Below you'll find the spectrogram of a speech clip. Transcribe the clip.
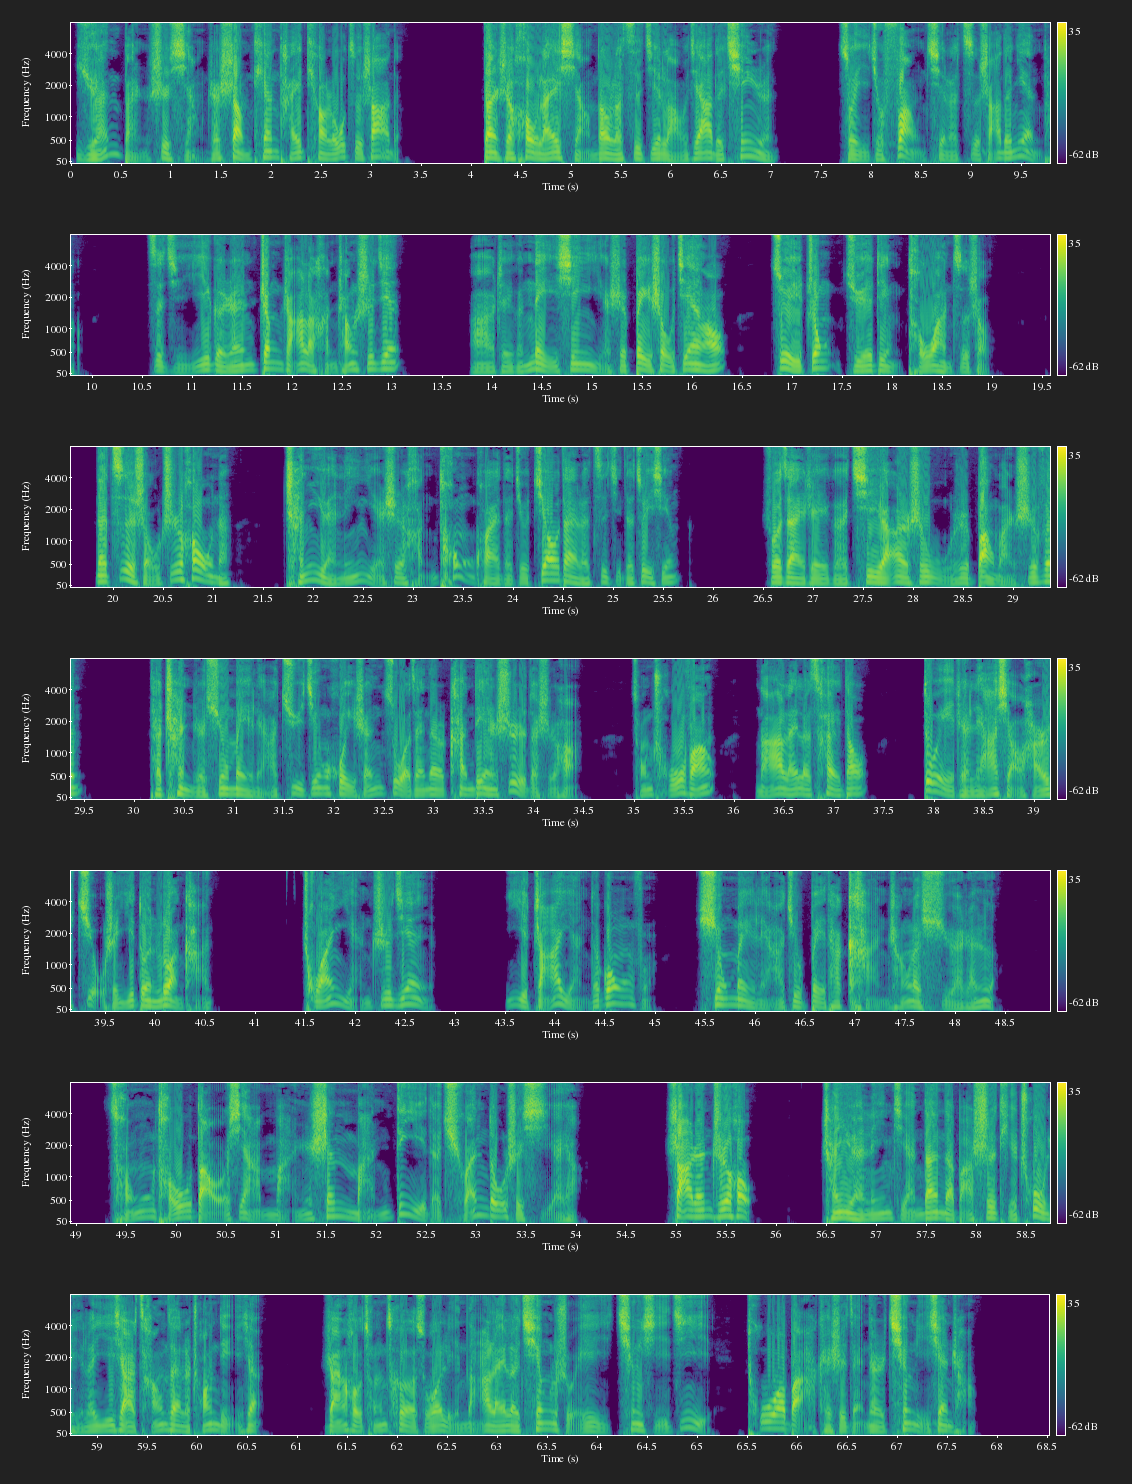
原本是想着上天台跳楼自杀的，但是后来想到了自己老家的亲人，所以就放弃了自杀的念头。自己一个人挣扎了很长时间，啊，这个内心也是备受煎熬，最终决定投案自首。那自首之后呢，陈远林也是很痛快的就交代了自己的罪行，说在这个七月二十五日傍晚时分，他趁着兄妹俩聚精会神坐在那儿看电视的时候，从厨房拿来了菜刀。对着俩小孩就是一顿乱砍，转眼之间，一眨眼的功夫，兄妹俩就被他砍成了雪人了，从头到下满身满地的全都是血呀！杀人之后，陈远林简单的把尸体处理了一下，藏在了床底下，然后从厕所里拿来了清水、清洗剂。拖把开始在那儿清理现场，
